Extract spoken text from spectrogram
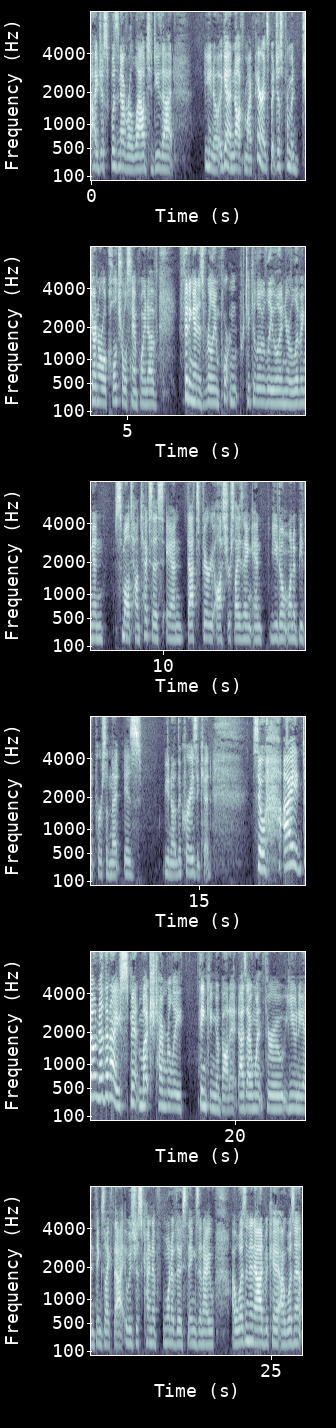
I just was never allowed to do that. You know, again, not from my parents, but just from a general cultural standpoint of fitting in is really important, particularly when you're living in small town Texas. And that's very ostracizing. And you don't want to be the person that is, you know, the crazy kid. So I don't know that I spent much time really thinking about it as I went through uni and things like that. It was just kind of one of those things and I I wasn't an advocate, I wasn't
